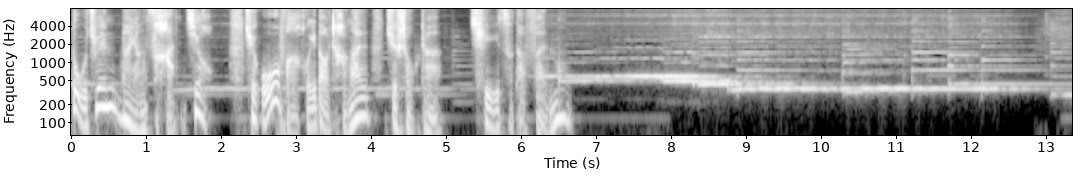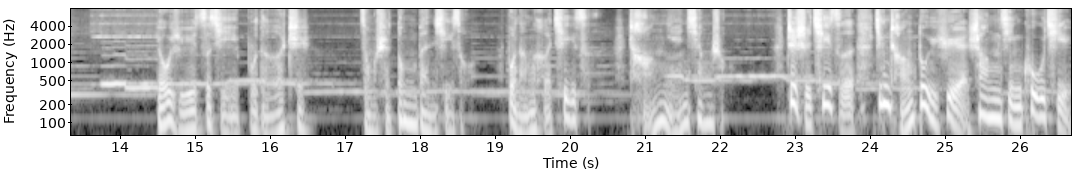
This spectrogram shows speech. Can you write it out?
杜鹃那样惨叫，却无法回到长安去守着妻子的坟墓。由于自己不得志，总是东奔西走，不能和妻子常年相守，致使妻子经常对月伤心哭泣，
